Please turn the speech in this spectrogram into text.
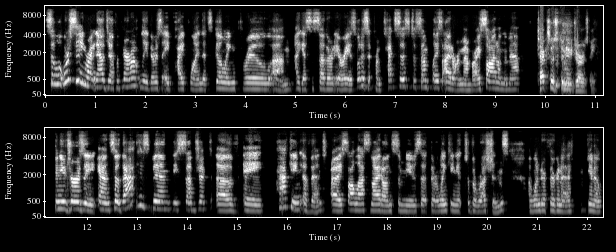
So, what we're seeing right now, Jeff, apparently there's a pipeline that's going through, um, I guess, the southern areas. What is it from Texas to someplace? I don't remember. I saw it on the map. Texas to New Jersey. To New Jersey. And so that has been the subject of a hacking event. I saw last night on some news that they're linking it to the Russians. I wonder if they're going to, you know,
